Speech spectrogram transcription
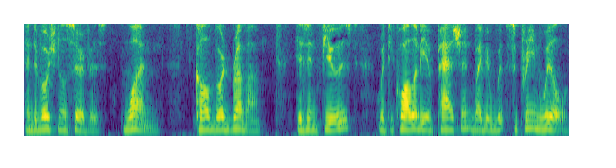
and devotional service, one, called Lord Brahma, is infused with the quality of passion by the supreme will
